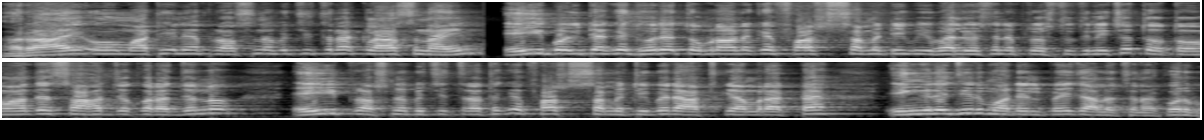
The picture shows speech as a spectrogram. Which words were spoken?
রায় ও মার্টিনে প্রশ্ন বিচিত্রা ক্লাস নাইন। এই বইটাকে ধরে তোমরা অনেকে ফার্স্ট সামেটিভ ইভ্যালুয়েশনের প্রস্তুতি নিচ্ছ, তো তোমাদের সাহায্য করার জন্য এই প্রশ্ন বিচিত্রা থেকে ফার্স্ট সামেটিভের আজকে আমরা একটা ইংরেজির মডেল পেজ আলোচনা করব।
